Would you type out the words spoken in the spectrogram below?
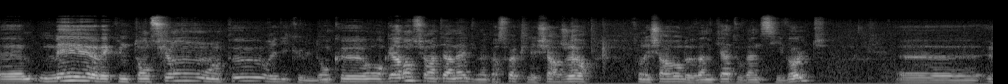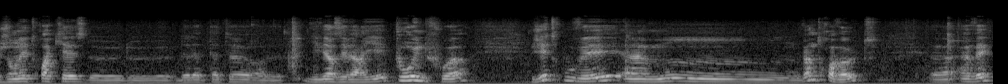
euh, mais avec une tension un peu ridicule. Donc en regardant sur internet, je m'aperçois que les chargeurs sont des chargeurs de 24 ou 26 volts. J'en ai trois caisses d'adaptateurs divers et variés. Pour une fois, j'ai trouvé mon 23 volts avec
